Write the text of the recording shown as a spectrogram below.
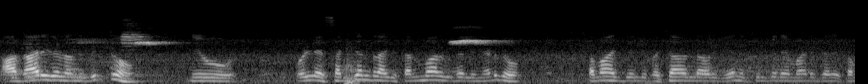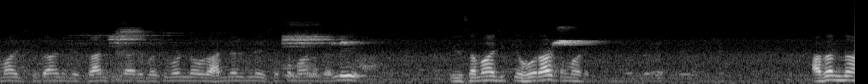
ಆ ದಾರಿಗಳನ್ನು ಬಿಟ್ಟು ನೀವು ಒಳ್ಳೆಯ ಸಜ್ಜನರಾಗಿ ಸನ್ಮಾರ್ಗದಲ್ಲಿ ನಡೆದು ಸಮಾಜದಲ್ಲಿ ಬಸವಣ್ಣವರಿಗೆ ಏನು ಚಿಂತನೆ ಮಾಡಿದ್ದಾರೆ, ಸಮಾಜ ಸುಧಾರಣೆಗೆ ಕ್ರಾಂತಿಕಾರಿ ಬಸವಣ್ಣವರು ಹನ್ನೆರಡನೇ ಶತಮಾನದಲ್ಲಿ ಈ ಸಮಾಜಕ್ಕೆ ಹೋರಾಟ ಮಾಡಿ. ಅದನ್ನು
